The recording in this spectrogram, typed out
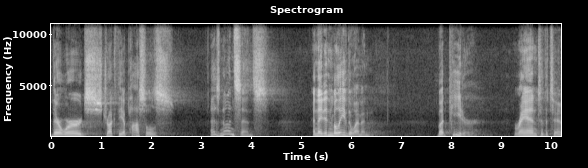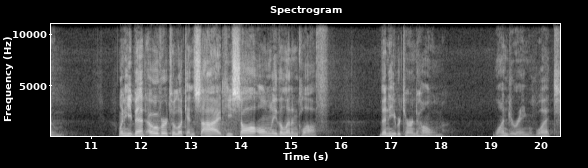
Their words struck the apostles as nonsense, and they didn't believe the women. But Peter ran to the tomb. When he bent over to look inside, he saw only the linen cloth. Then he returned home, wondering what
